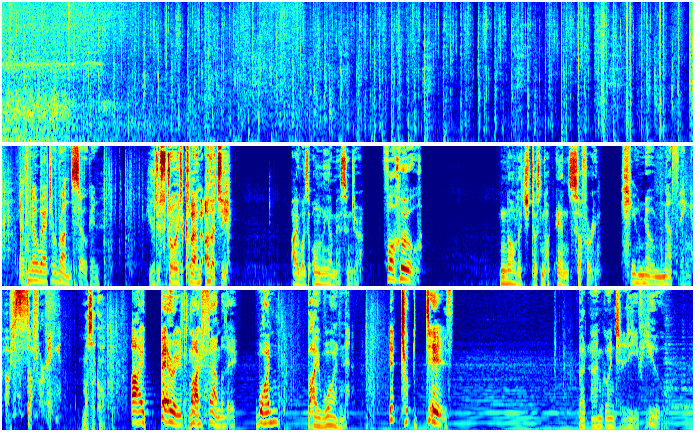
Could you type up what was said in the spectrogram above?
There's nowhere to run, Sogen. You destroyed Clan Adachi. I was only a messenger. For who? Knowledge does not end suffering. You know nothing of suffering. Masako, I buried my family, one by one. It took days. But I'm going to leave you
